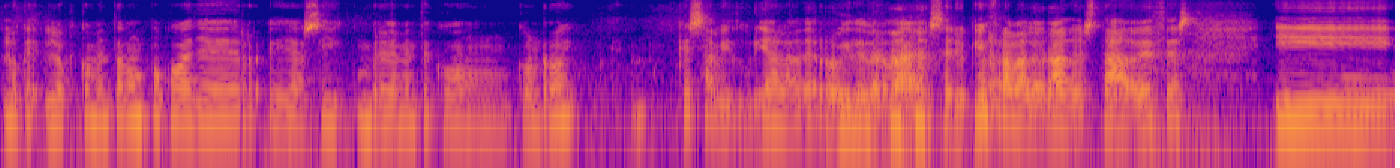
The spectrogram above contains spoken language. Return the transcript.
Lo que, lo que comentaba un poco ayer, eh, así brevemente con, con Roy. Qué sabiduría la de Roy, de verdad, en serio. Qué infravalorado está a veces. Y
